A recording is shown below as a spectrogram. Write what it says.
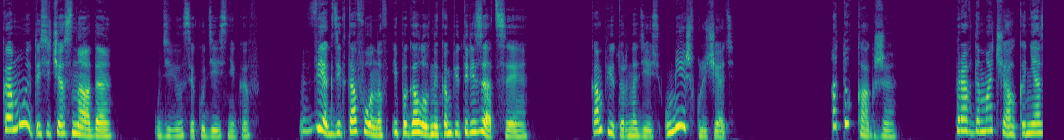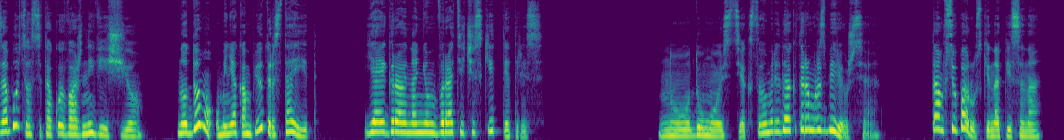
«Кому это сейчас надо?» — удивился Кудесников. «В век диктофонов и поголовной компьютеризации. Компьютер, надеюсь, умеешь включать?» «А то как же. Правда, мочалка не озаботился такой важной вещью. Но дома у меня компьютер стоит. Я играю на нем в эротический тетрис». «Ну, думаю, с текстовым редактором разберешься. Там все по-русски написано.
